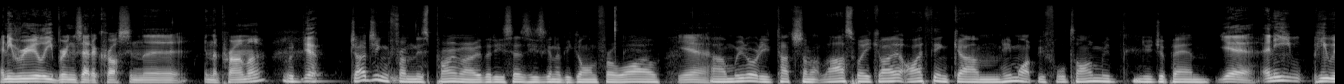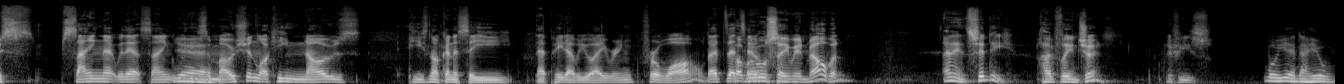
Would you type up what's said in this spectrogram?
and he really brings that across in the in the promo. Yeah. Judging from this promo that he says he's going to be gone for a while, Yeah, um, we'd already touched on it last week. I, I think um, he might be full time with New Japan. yeah, and he he was saying that without saying it with his emotion, like he knows he's not going to see that PWA ring for a while. That's that's but we how- will see him in Melbourne and in Sydney, hopefully in June, if he's Well, yeah, no, he'll,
